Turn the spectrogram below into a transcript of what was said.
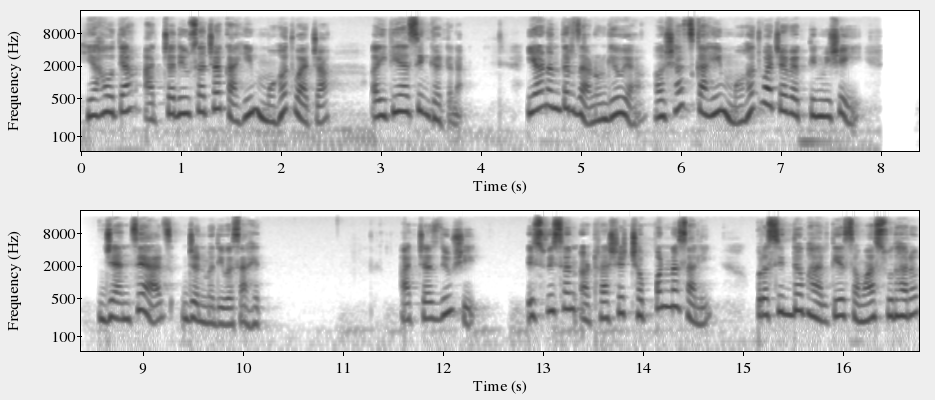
ह्या होत्या आजच्या दिवसाच्या काही महत्त्वाच्या ऐतिहासिक घटना. यानंतर जाणून घेऊया अशाच काही महत्त्वाच्या व्यक्तींविषयी ज्यांचे आज जन्मदिवस आहेत. आजच्याच दिवशी इसवी सन अठराशे छप्पन्न साली प्रसिद्ध भारतीय समाजसुधारक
